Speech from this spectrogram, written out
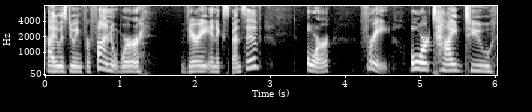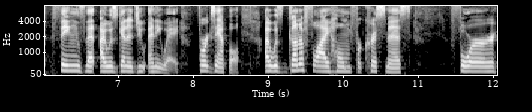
I was doing for fun were very inexpensive or free or tied to things that I was going to do anyway. For example, I was going to fly home for Christmas for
